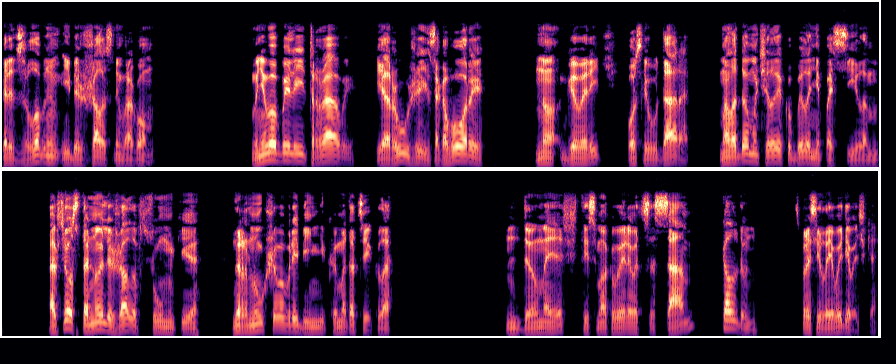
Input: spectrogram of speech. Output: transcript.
перед злобным и безжалостным врагом. У него были и травы, и оружие, и заговоры, но говорить после удара молодому человеку было не по силам а все остальное лежало в сумке, нырнувшего в рябинник мотоцикла. — Думаешь, ты смог вырваться сам, колдун? — спросила его девочка.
